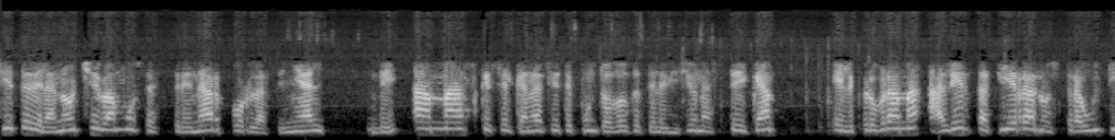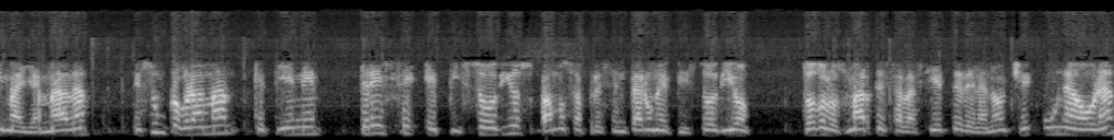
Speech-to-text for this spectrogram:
7 de la noche, vamos a estrenar por la señal de AMAS, que es el canal 7.2 de Televisión Azteca, el programa Alerta Tierra, nuestra última llamada. Es un programa que tiene 13 episodios. Vamos a presentar un episodio todos los martes a las 7 de la noche, una hora,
